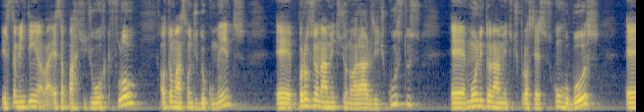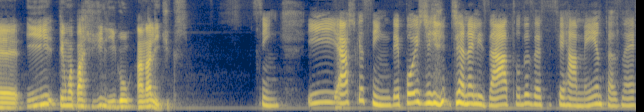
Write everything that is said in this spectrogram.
Eles também têm essa parte de workflow, automação de documentos, é, provisionamento de honorários e de custos, é, monitoramento de processos com robôs é, e tem uma parte de legal analytics. Sim. E acho que assim, depois de, de analisar todas essas ferramentas, né?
